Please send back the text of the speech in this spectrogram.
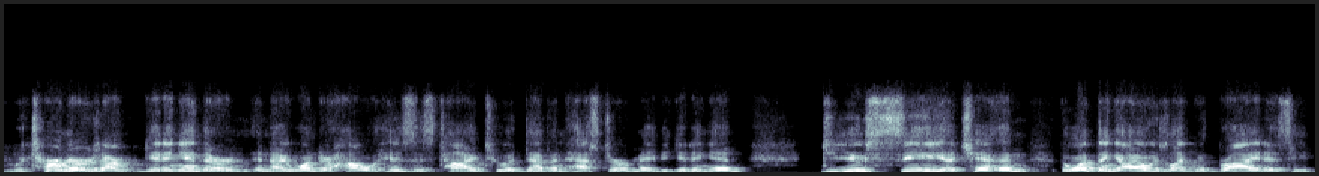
returners aren't getting in there. And I wonder how his is tied to a Devin Hester maybe getting in. Do you see a chance? And the one thing I always like with Brian is he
